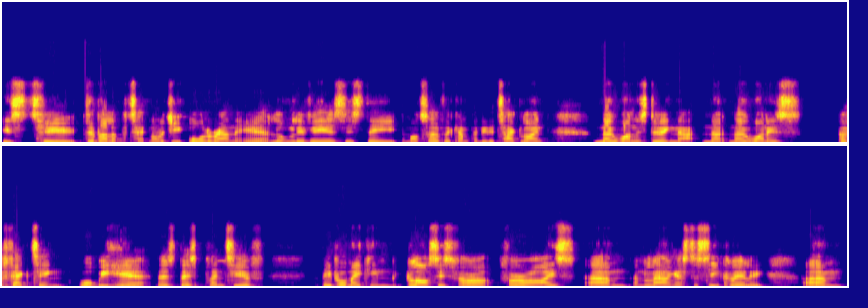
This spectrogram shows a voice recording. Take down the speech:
is to develop technology all around the ear. Long live ears is the motto of the company, the tagline. No one is doing that. No, no one is perfecting what we hear. There's there's plenty of people making glasses for our, for our eyes um, and allowing us to see clearly. Um,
